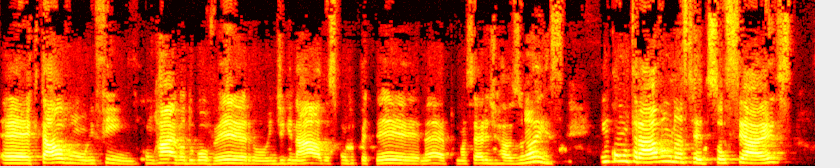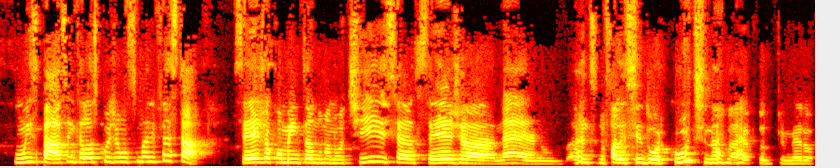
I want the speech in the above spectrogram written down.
é, que estavam, enfim, com raiva do governo, indignadas contra o PT, né, por uma série de razões, encontravam nas redes sociais um espaço em que elas podiam se manifestar, seja comentando uma notícia, seja, né, no, antes no falecido Orkut, né, na época do primeiro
